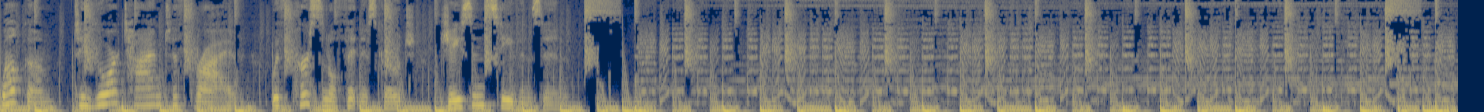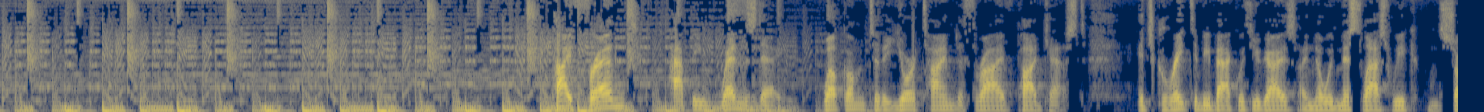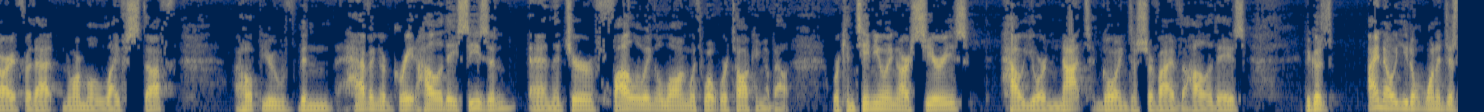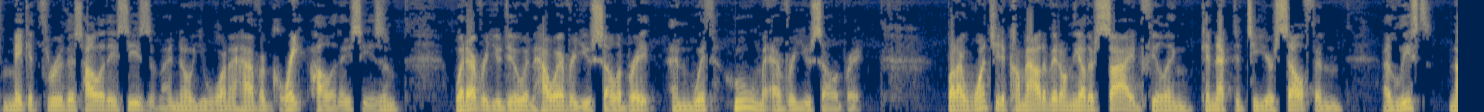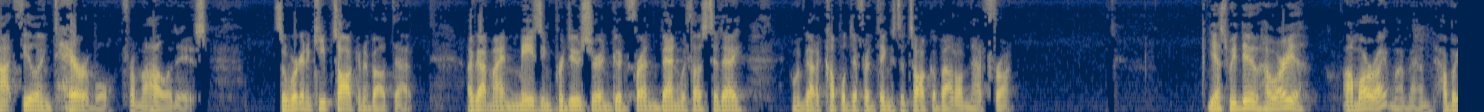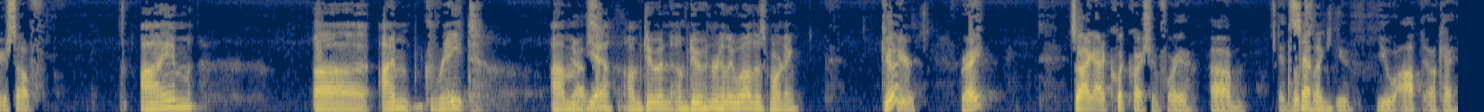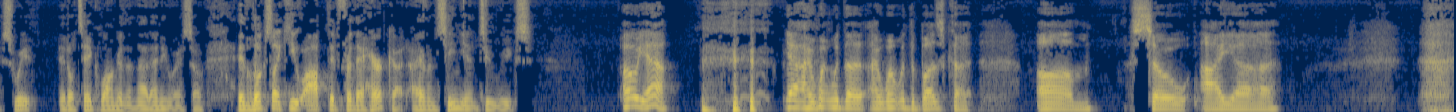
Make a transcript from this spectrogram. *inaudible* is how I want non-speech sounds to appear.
Welcome to Your Time to Thrive with personal fitness coach Jason Stevenson. Hi, friends. Happy Wednesday. Welcome to the Your Time to Thrive podcast. It's great to be back with you guys. I know we missed last week. I'm sorry for that. Normal life stuff. I hope you've been having a great holiday season and that you're following along with what we're talking about. We're continuing our series, How You're Not Going to Survive the Holidays, because I know you don't want to just make it through this holiday season. I know you want to have a great holiday season, whatever you do and however you celebrate and with whomever you celebrate. But I want you to come out of it on the other side feeling connected to yourself and at least not feeling terrible from the holidays. So we're going to keep talking about that. I've got my amazing producer and good friend Ben with us today. We've got a couple different things to talk about on that front. Yes, we do. How are you? I'm all right, my man. How about yourself? I'm uh I'm great. Um Yes. yeah, I'm doing I'm doing really well this morning. Good, Cheers. right? So I got a quick question for you. Um, it looks Seven. like you you opt. Okay, sweet. It'll take longer than that anyway. So it looks like you opted for the haircut. I haven't seen you in two weeks. Oh yeah. *laughs* yeah, I went with the I went with the buzz cut. Um so I uh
